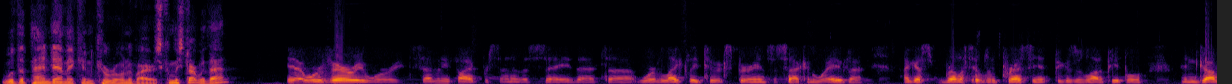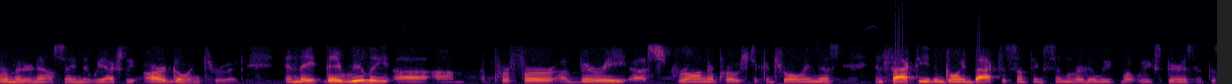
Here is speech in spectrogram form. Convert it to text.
with the pandemic and coronavirus? Can we start with that? Yeah, we're very worried. 75% of us say that uh, we're likely to experience a second wave. Uh, I guess relatively prescient because a lot of people in government are now saying that we actually are going through it. And they, they really uh, um, prefer a very uh, strong approach to controlling this. In fact, even going back to something similar to we, what we experienced at the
